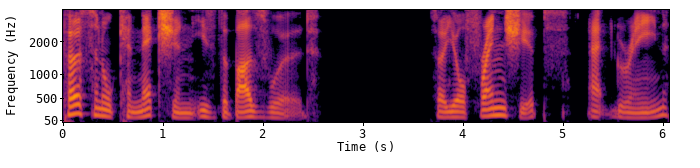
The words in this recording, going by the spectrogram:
personal connection is the buzzword. So your friendships at Green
